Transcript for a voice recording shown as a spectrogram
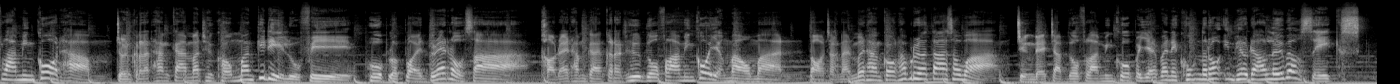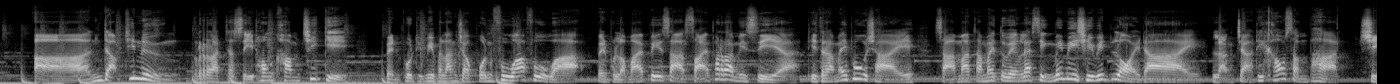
ฟลามิงโกทำจนกระทั่งการมาถึงของมังกี้ดีลูฟี่ผู้ปลดปล่อยเดรสโรซาเขาได้ทำการกระทืบโดฟลามิงโกอย่างเมามัน ต่อจากนั้นเมื่อทางกองทัพเรือตาสว่าง จึงได้จับโดฟลามิงโกไปยัดไว้ในคุกนรกอิมเพลดาวเลเวล6อันดับที่ 1 ราชสีทองคำชิกิ เป็นผู้ที่มีพลังจากผลฟูวะฟูวะ เป็นผลไม้ปีศาจสายพารามิเซีย ที่จะทำให้ผู้ใช้ สามารถทำให้ตัวเองและสิ่งไม่มีชีวิตลอยได้ หลังจากที่เขาสัมผัส ชิ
